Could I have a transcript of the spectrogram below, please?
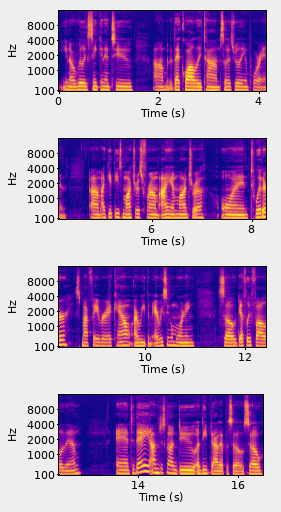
you know, really sinking into um, that quality time. So it's really important. Um, I get these mantras from I Am Mantra on Twitter. It's my favorite account. I read them every single morning. So definitely follow them. And today I'm just going to do a deep dive episode. So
